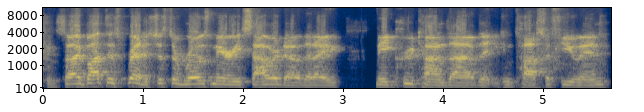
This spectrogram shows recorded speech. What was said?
so I bought this bread. It's just a rosemary sourdough that I made croutons out of that you can toss a few in.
